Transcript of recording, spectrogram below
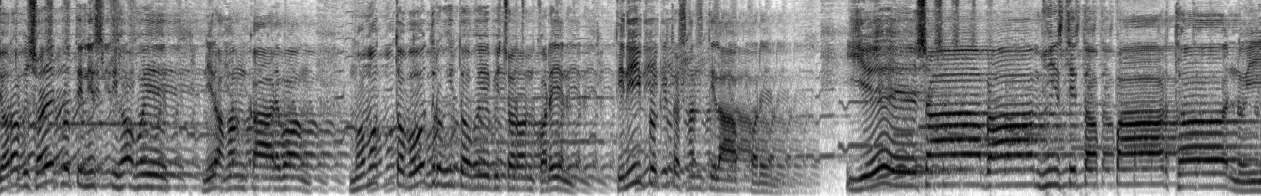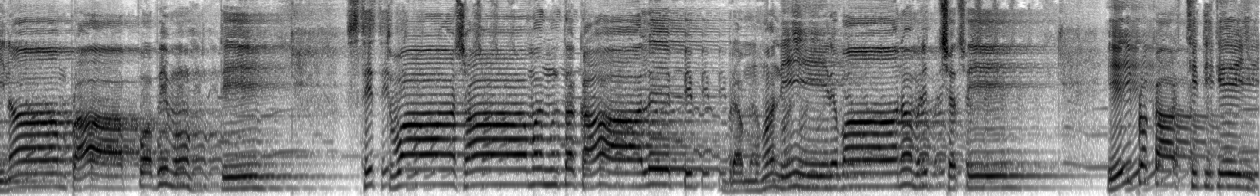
জড় বিষয়ের প্রতি নিষ্পৃহ হয়ে নিরহংকার এবং মমত্ব বোধরহিত হয়ে বিচরণ করেন, তিনিই প্রকৃত শান্তি লাভ করেন। येषा ब्राह्मी স্থিত পার্থ নৈনাম প্রাপ্য বিমুক্তি স্থিত্বা সামন্তকালে ব্রহ্ম নির্বাণমৃচ্ছতে এই প্রকার স্থিতিকেই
